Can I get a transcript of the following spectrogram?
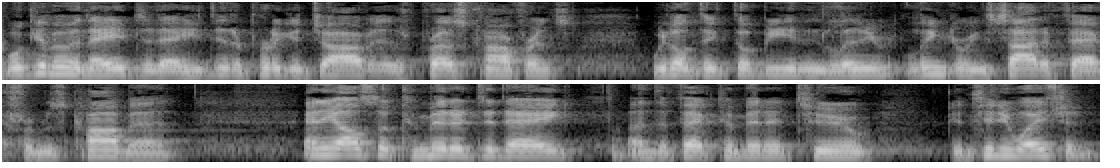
We'll give him an A today. He did a pretty good job at his press conference. We don't think there'll be any lingering side effects from his comment. And he also committed today, and the Fed committed to continuation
